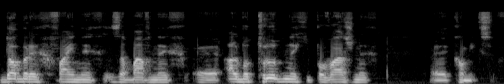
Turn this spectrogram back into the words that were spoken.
dobrych, fajnych, zabawnych, y, albo trudnych i poważnych y, komiksów.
